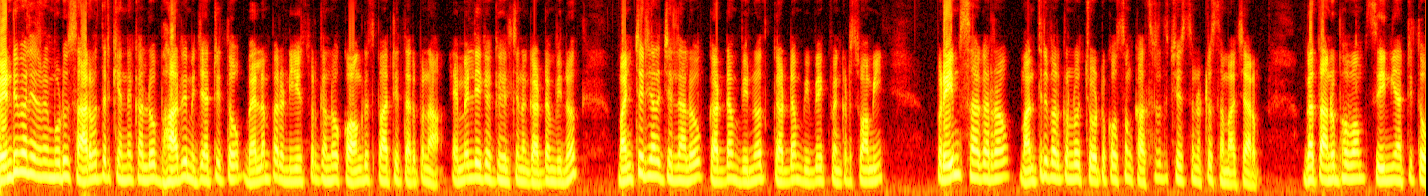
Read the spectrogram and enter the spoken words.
రెండు వేల ఇరవై మూడు సార్వత్రిక ఎన్నికల్లో భారీ మెజార్టీతో బెల్లంపల్లి నియోజకవర్గంలో కాంగ్రెస్ పార్టీ తరపున ఎమ్మెల్యేగా గెలిచిన గడ్డం వినోద్ మంచిర్యాల జిల్లాలో గడ్డం వినోద్ గడ్డం వివేక్ వెంకటస్వామి ప్రేమ్ సాగర్ రావు మంత్రివర్గంలో చోటు కోసం కసరత్తు చేస్తున్నట్లు సమాచారం. గత అనుభవం సీనియార్టీతో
